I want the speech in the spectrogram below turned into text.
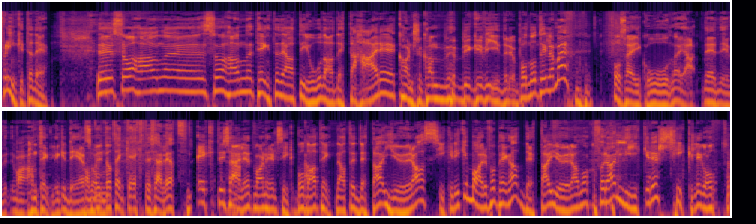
flinke til det. Eh, Så han, eh, så han tenkte det at jo da, dette her eh, kanskje kan bygge videre på noe til og med. Få seg kone ja. Det, det, han tenkte ikke det Han som begynte å tenke ekte kjærlighet. Ekte kjærlighet var han helt sikker på. Da tenkte han at dette gjør hun sikkert ikke bare for penga, dette gjør han nok for hun liker det skikkelig godt.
